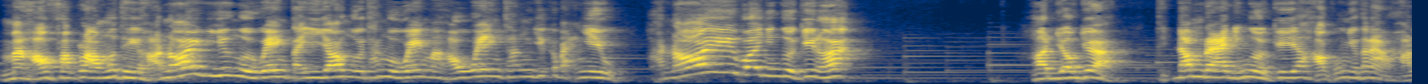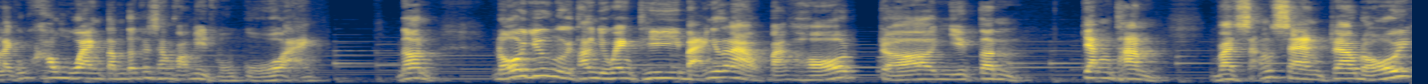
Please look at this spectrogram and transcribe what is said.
Mà họ phật lòng thì họ nói với người quen tại vì do người thân người quen mà họ quen thân với các bạn nhiều. Họ nói với những người kia nữa. Hình vô chưa? Thì đâm ra những người kia họ cũng như thế nào? Họ lại cũng không quan tâm tới cái sản phẩm dịch vụ của bạn. Nên đối với người thân người quen thì bạn như thế nào? Bạn hỗ trợ nhiệt tình chân thành và sẵn sàng trao đổi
